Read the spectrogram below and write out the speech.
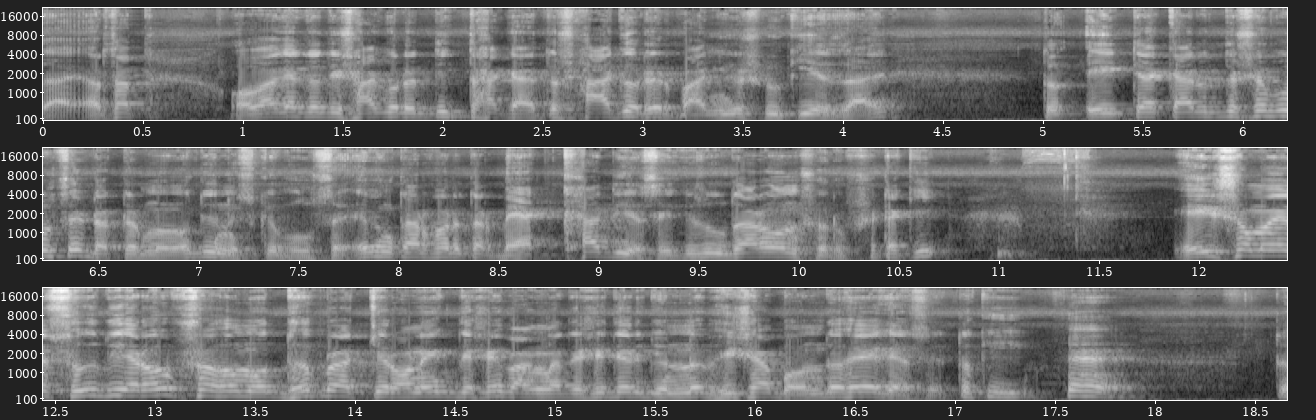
যায়। অর্থাৎ অভাগা যদি সাগরের দিক তাকায়, তো সাগরের পানিও শুকিয়ে যায়। তো এইটা কার উদ্দেশ্যে বলছে? ডক্টর মোহাম্মদ ইউনুসকে বলছে এবং তারপরে তার ব্যাখ্যা দিয়েছে কিছু উদাহরণস্বরূপ। সেটা কি? এই সময়ে সৌদি আরব সহ মধ্যপ্রাচ্যের অনেক দেশে বাংলাদেশিদের জন্য ভিসা বন্ধ হয়ে গেছে। তো কি? হ্যাঁ। তো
